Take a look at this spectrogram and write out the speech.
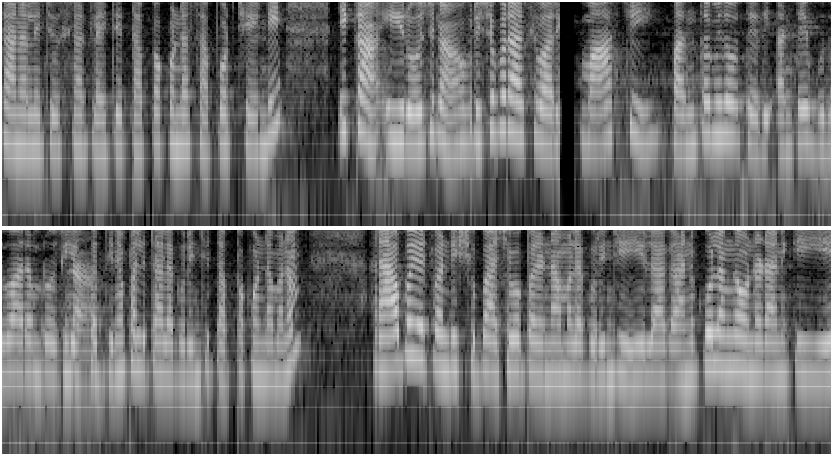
ఛానల్ని చూసినట్లయితే తప్పకుండా సపోర్ట్ చేయండి. ఇక ఈ రోజున వృషభ రాశి వారి మార్చి పంతొమ్మిదవ తేదీ అంటే బుధవారం రోజున యొక్క దిన ఫలితాల గురించి తప్పకుండా మనం రాబోయేటువంటి శుభ అశుభ పరిణామాల గురించి ఇలాగ అనుకూలంగా ఉండడానికి ఏ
